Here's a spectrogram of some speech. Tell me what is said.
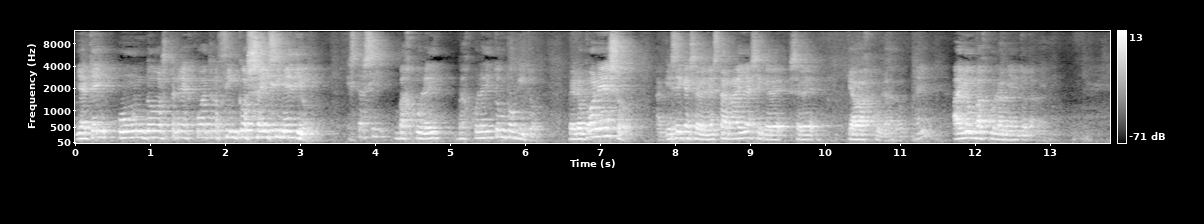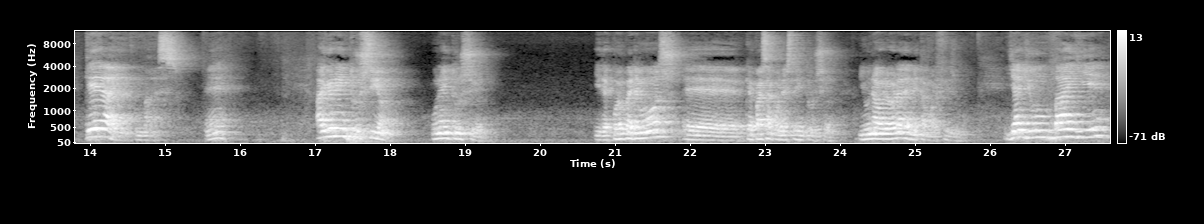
y aquí hay 1, 2, 3, 4, 5, 6 y medio. Está así basculadito, basculadito un poquito. Pero pone eso. Aquí sí que se ven estas rayas, sí que se ve que ha basculado. ¿eh? Hay un basculamiento también. ¿Qué hay más? ¿Eh? Hay una intrusión, una intrusión. Y después veremos eh, qué pasa con esta intrusión y una aurora de metamorfismo. y hay un valle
